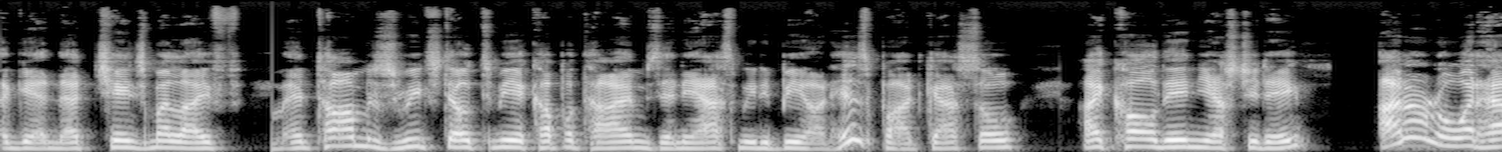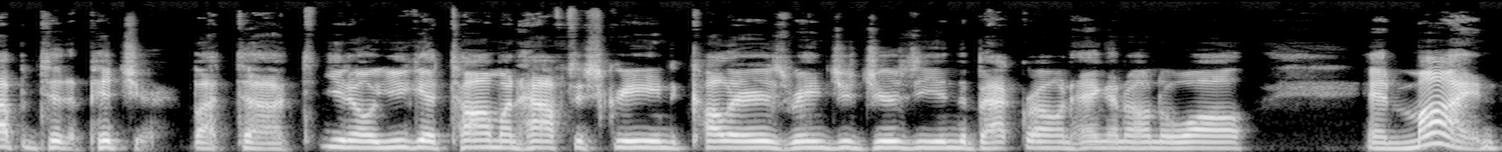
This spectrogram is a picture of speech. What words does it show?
Again, that changed my life. And Tom has reached out to me a couple times and he asked me to be on his podcast. So I called in yesterday. I don't know what happened to the pitcher, but uh, you know, you get Tom on half the screen, colors, Ranger jersey in the background hanging on the wall. And mine,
